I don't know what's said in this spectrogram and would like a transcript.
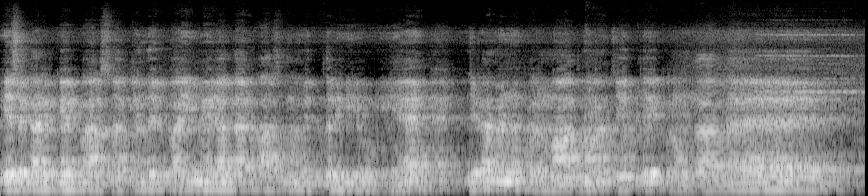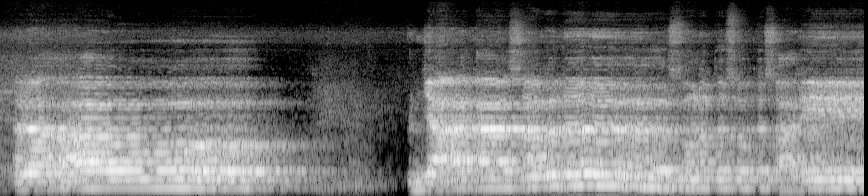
ਇਸ ਕਰਕੇ ਪਾਸਾ ਕਹਿੰਦੇ, ਭਾਈ, ਮੇਰਾ ਤਾਂ ਅਸਲ ਮਿੱਤਰ ਹੀ ਹੋ ਗਈ ਹੈ, ਜਿਹੜਾ ਮੈਨੂੰ ਪਰਮਾਤਮਾ ਚੇਤੇ ਕਰਾਉਂਦਾ ਹੈ। ਰਹਾਉ ਜਾ ਕਾ ਸ਼ਬਦ ਸੁਨਤ ਸੁਖ ਸਾਰੇ।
